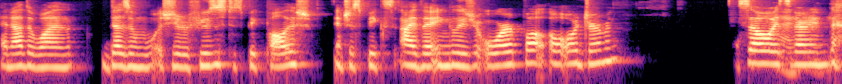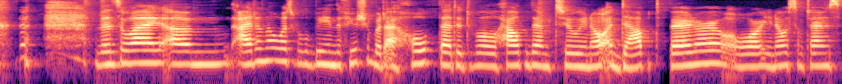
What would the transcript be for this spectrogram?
another one doesn't, she refuses to speak Polish and she speaks either English or or, or German. So it's very that's why um i don't know what will be in the future but i hope that it will help them to you know adapt better or you know sometimes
